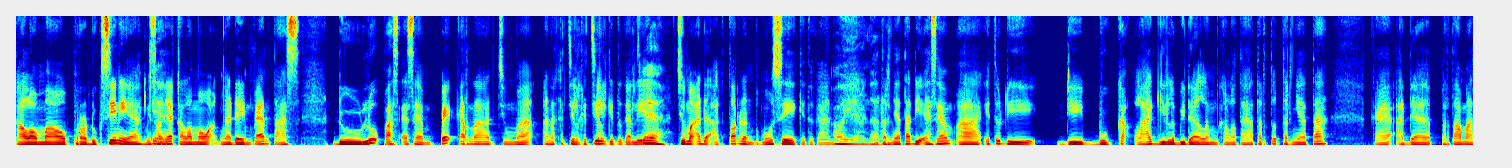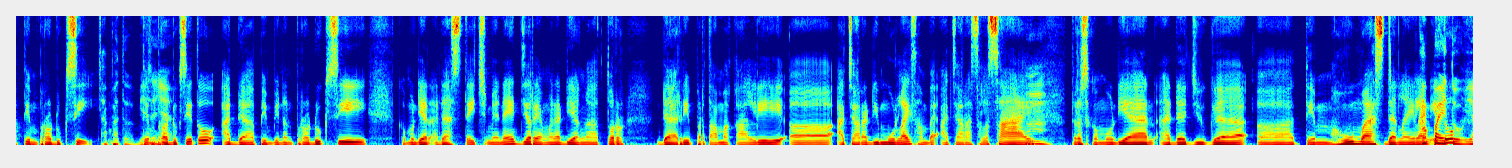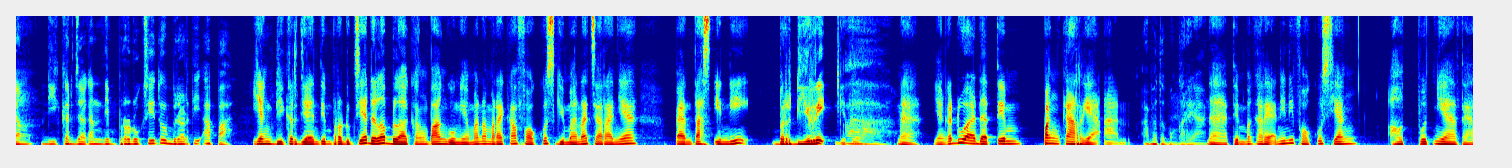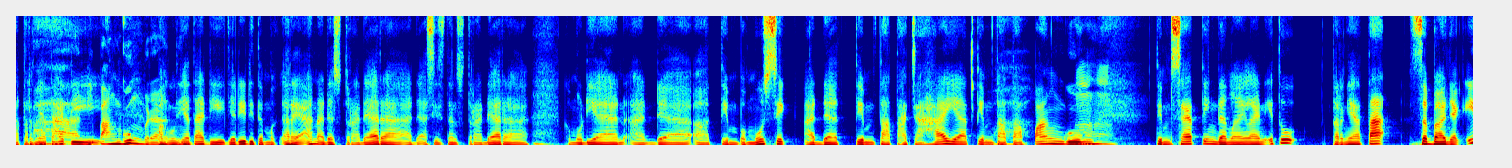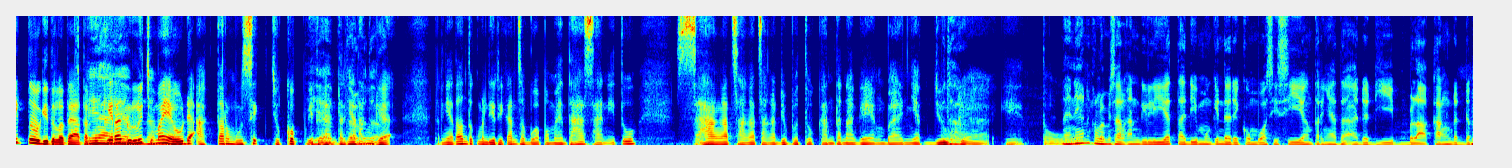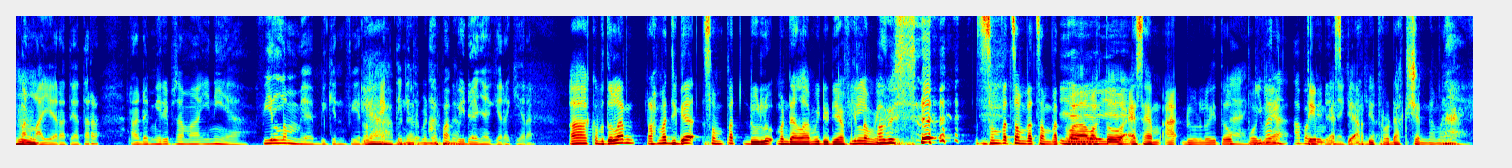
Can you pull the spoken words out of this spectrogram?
kalau mau produksi nih ya, misalnya Iya. kalau mau ngadain pentas, dulu pas SMP karena cuma anak kecil-kecil gitu kali ya, Iya. cuma ada aktor dan pemusik gitu kan. Oh iya Nah, benar. ternyata di SMA itu di dibuka lagi lebih dalam kalau teater tuh ternyata kayak ada pertama tim produksi. Apa tuh Tim biasanya? produksi itu ada pimpinan produksi, kemudian ada stage manager yang mana dia ngatur dari pertama kali eh, acara dimulai sampai acara selesai. Hmm. Terus kemudian ada juga eh, tim humas dan lain-lain Apa itu, itu yang dikerjakan tim produksi itu berarti apa? yang dikerjain tim produksi adalah belakang panggung yang mana mereka fokus gimana caranya pentas ini berdiri gitu. Ah. Nah, yang kedua ada tim pengkaryaan. Apa tuh pengkaryaan? Nah, tim pengkaryaan ini fokus yang outputnya teaternya Ah, tadi. di panggung berarti. Panggungnya tadi. Jadi di tim pengkaryaan ada sutradara, ada asisten sutradara, Ah. kemudian ada uh, tim pemusik, ada tim tata cahaya, tim tata panggung, Mhm. tim setting dan lain-lain itu ternyata sebanyak itu gitu loh teater. Iya, Kira iya, dulu cuma ya udah aktor musik cukup gitu Iya, kan. Ternyata betul, betul. enggak. Ternyata untuk mendirikan sebuah pementasan itu sangat sangat sangat dibutuhkan tenaga yang banyak juga gitu. Nah ini kan kalau misalkan dilihat tadi mungkin dari komposisi yang ternyata ada di belakang dan depan Hmm. layar teater rada mirip sama ini ya film ya bikin film Ya, acting benar, itu. benar, apa benar. bedanya kira-kira? Eh, kebetulan Rahmat juga sempat dulu mendalami dunia film ya. Bagus. sempat sempat sempat Iya, iya, waktu iya. SMA dulu itu Nah, punya tim SPRD kira-kira? Production namanya. Nah,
